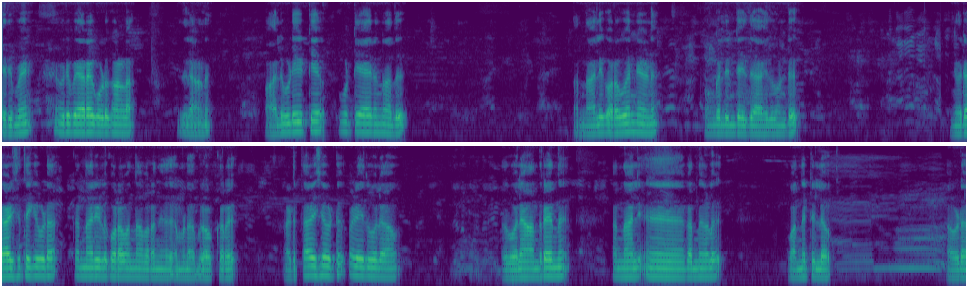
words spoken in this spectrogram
എരുമ ഒരു വേറെ കൊടുക്കാനുള്ള ഇതിലാണ്. പാലുകൂടി കിട്ടിയ കുട്ടിയായിരുന്നു അത്. എന്നാൽ കുറവ് തന്നെയാണ്. പൊങ്കലിന്റെ ഇതായതുകൊണ്ട് ഇനി ഒരാഴ്ചത്തേക്ക് ഇവിടെ കന്നാലികൾ കുറവെന്നാണ് പറഞ്ഞത് നമ്മുടെ ബ്രോക്കർ അടുത്ത ആഴ്ച തൊട്ട് പഴയതുപോലെ ആവും. അതുപോലെ ആന്ധ്രയിൽ നിന്ന് കന്നാലി കന്നുകൾ വന്നിട്ടില്ല. അവിടെ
